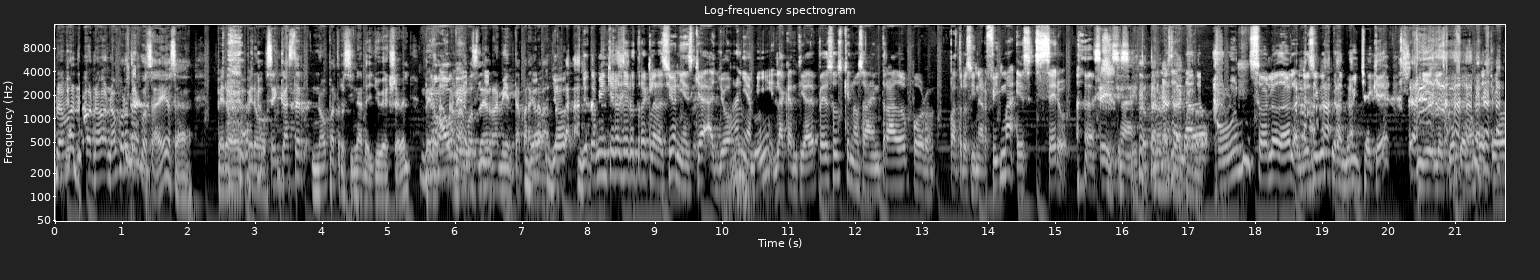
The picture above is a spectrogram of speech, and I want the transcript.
No, no, no, por otra cosa, ¿eh? O sea, pero, pero Zencaster no patrocina de UX Rebel, pero no, tenemos la herramienta para grabar. Yo, yo, también quiero hacer otra aclaración y es que a Johan y a mí la cantidad de pesos que nos ha entrado por patrocinar Figma es cero. Sí, sí, sí, totalmente de acuerdo. Un solo dólar. Yo sigo esperando mi cheque y les cuento, hemos hecho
